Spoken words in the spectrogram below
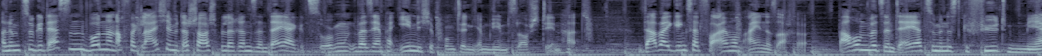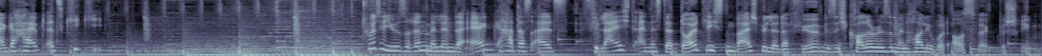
Und im Zuge dessen wurden dann auch Vergleiche mit der Schauspielerin Zendaya gezogen, weil sie ein paar ähnliche Punkte in ihrem Lebenslauf stehen hat. Dabei ging es halt vor allem um eine Sache. Warum wird Zendaya zumindest gefühlt mehr gehypt als Kiki? Twitter-Userin Melinda Egg hat das als vielleicht eines der deutlichsten Beispiele dafür, wie sich Colorism in Hollywood auswirkt, beschrieben.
